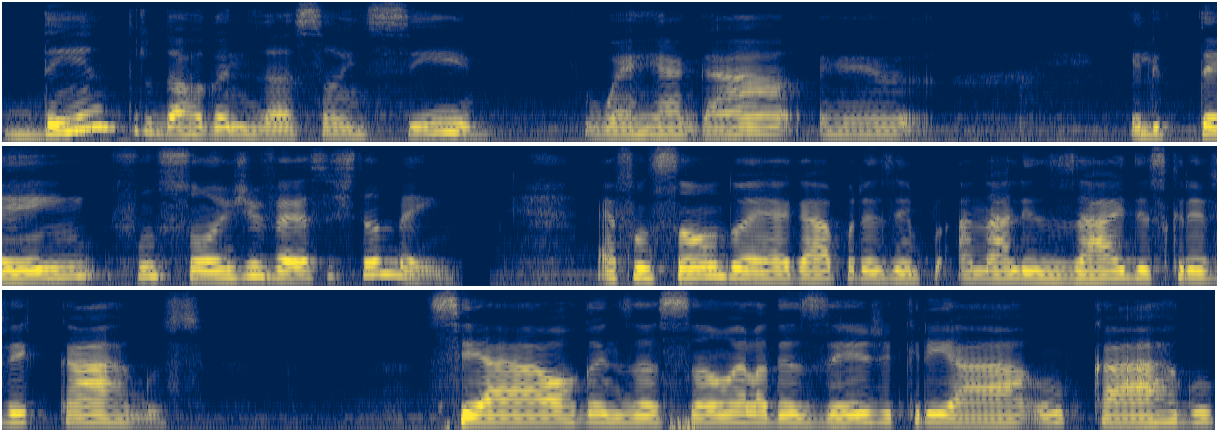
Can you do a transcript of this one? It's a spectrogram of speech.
Dentro da organização em si, o RH é, ele tem funções diversas também. É função do RH, por exemplo, analisar e descrever cargos. Se a organização ela deseja criar um cargo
